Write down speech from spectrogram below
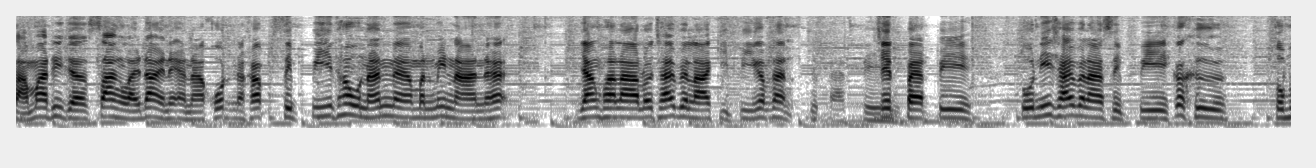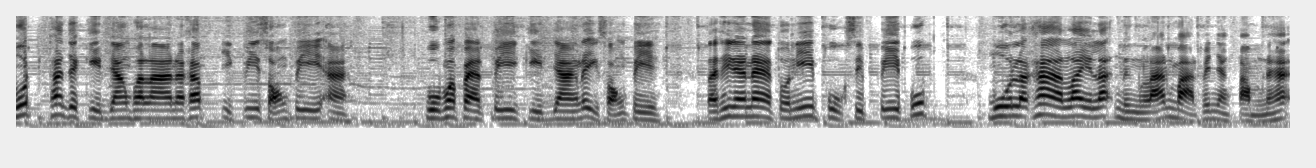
สามารถที่จะสร้างรายได้ในอนาคตนะครับ10 ปีเท่านั้นนะมันไม่นานนะฮะยางพาราเราใช้เวลากี่ปีครับท่าน 7 8 ปี 7-8 ปี ตัวนี้ใช้เวลา 10 ปีก็คือ สมมุติท่านจะกรีดยางพารานะครับอีกปี 2 ปีอะปลูกมา 8 ปีกรีดยางได้อีก 2 ปี แต่ที่แน่ๆตัวนี้ปลูก 10 ปีปุ๊บมูลค่าไร่ละ 1 ล้านบาทเป็นอย่างต่ำนะฮะ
